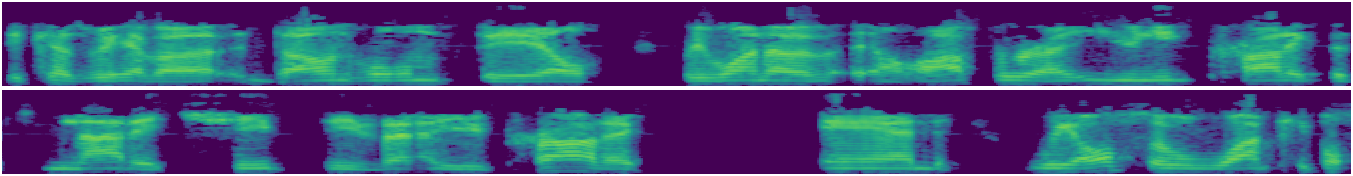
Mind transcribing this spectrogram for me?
because we have a down home feel. We want to offer a unique product that's not a cheap, devalued product, and we also want people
